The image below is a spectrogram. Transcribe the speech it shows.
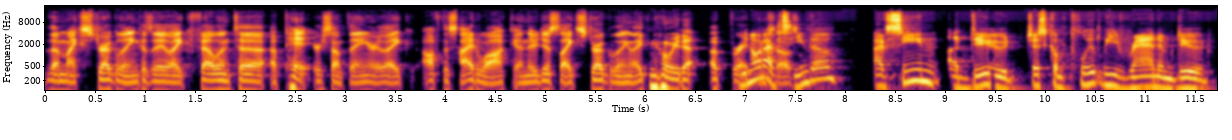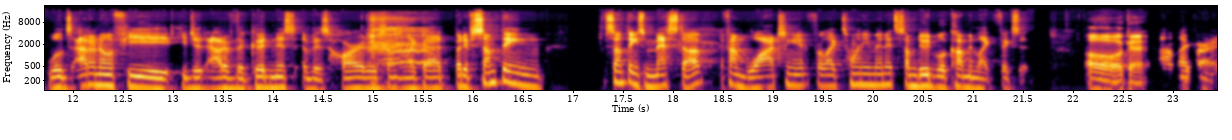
them like struggling because they like fell into a pit or something or like off the sidewalk and they're just like struggling like no way to upright. You know what themselves. I've seen though? I've seen a dude, just completely random dude. Well, I don't know if he he just out of the goodness of his heart or something like that. But if something something's messed up, if I'm watching it for like 20 minutes, some dude will come and like fix it. Oh, okay. I'm like, all right,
